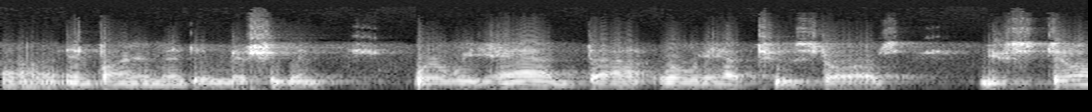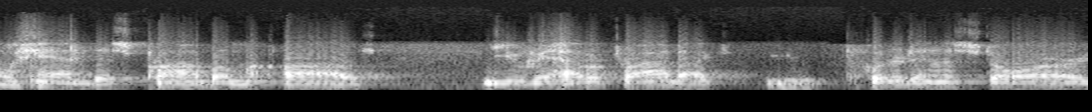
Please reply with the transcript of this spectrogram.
uh, environment in Michigan, where we had uh, where we had two stores, you still had this problem of you have a product, you put it in a store,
